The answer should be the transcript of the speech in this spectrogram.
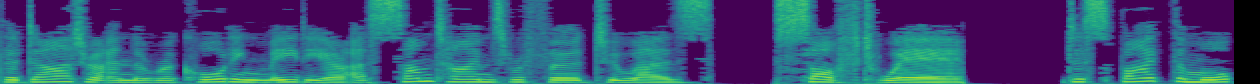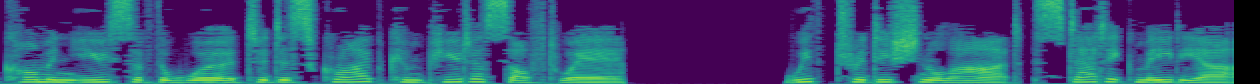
the data and the recording media are sometimes referred to as software, despite the more common use of the word to describe computer software. With traditional art static media,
